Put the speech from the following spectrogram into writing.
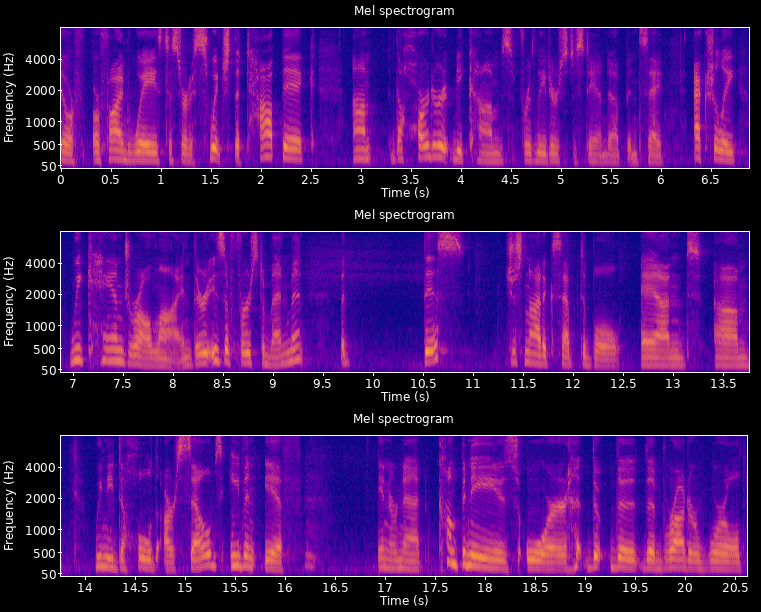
or, or, find ways to sort of switch the topic, um, the harder it becomes for leaders to stand up and say, actually, we can draw a line. There is a First Amendment, but this just not acceptable, and um, we need to hold ourselves, even if internet companies or the, the, the, broader world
